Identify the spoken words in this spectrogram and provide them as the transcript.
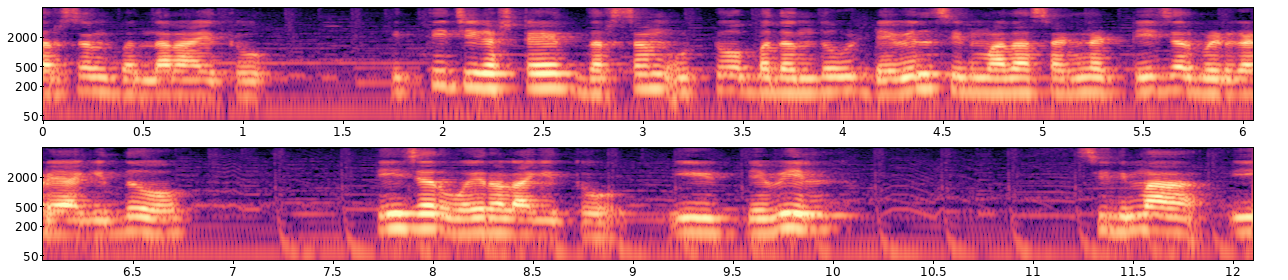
ದರ್ಶನ್ ಬಂಧನ ಆಯಿತು ಇತ್ತೀಚೆಗಷ್ಟೇ ದರ್ಶನ್ ಹುಟ್ಟುಹಬ್ಬದಂದು ಡೆವಿಲ್ ಸಿನಿಮಾದ ಸಣ್ಣ ಟೀಸರ್ ಬಿಡುಗಡೆಯಾಗಿದ್ದು ಟೀಸರ್ ವೈರಲ್ ಆಗಿತ್ತು. ಈ ಡೆವಿಲ್ ಸಿನಿಮಾ, ಈ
